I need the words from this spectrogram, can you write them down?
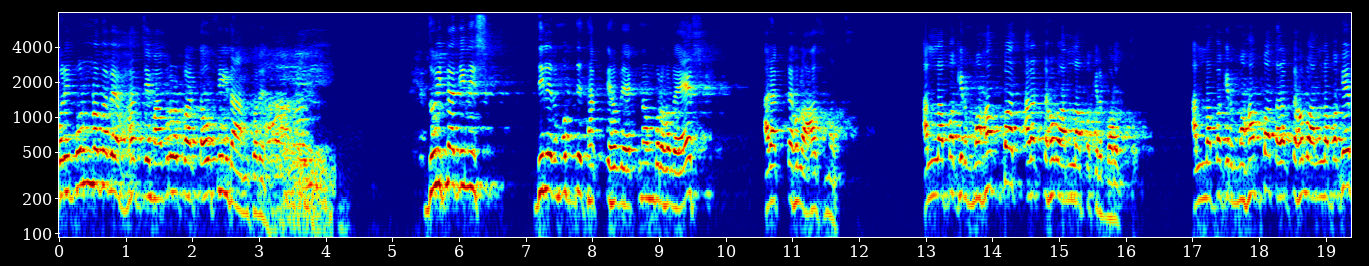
পরিপূর্ণভাবে হজ্জে মাবরুর করার তৌফিক দান করেন। দুইটা জিনিস দিলের মধ্যে থাকতে হবে। এক নম্বর হলো এশ আর একটা হলো আজমত। আল্লাহ পাকের মহাব্বাত আর একটা হলো আল্লাহ পাকের বরত্ব। আল্লাহ পাকের মহাব্বাত আর একটা হলো আল্লাহ পাকের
